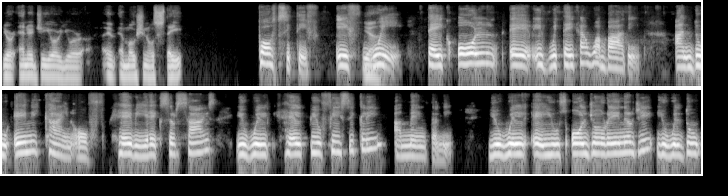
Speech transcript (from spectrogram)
your energy or your e- emotional state? Positive. If Yeah. we take all, uh, if we take our body and do any kind of heavy exercise, it will help you physically and mentally. You will uh, use all your energy. You will do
